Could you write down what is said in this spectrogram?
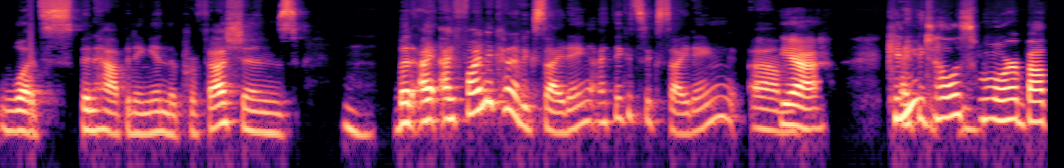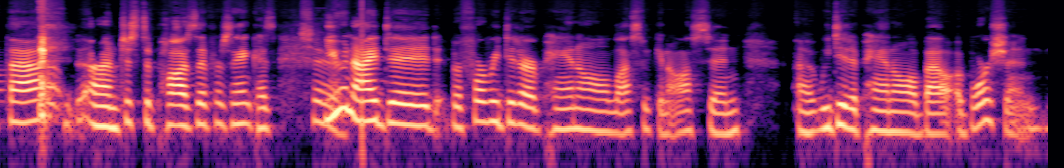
what's been happening in the professions. Mm-hmm. But I, I, find it kind of exciting. I think it's exciting. Um, yeah. Can I you think tell us more about that? Um, just to pause there for a second, because you and I did before we did our panel last week in Austin. Uh, we did a panel about abortion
